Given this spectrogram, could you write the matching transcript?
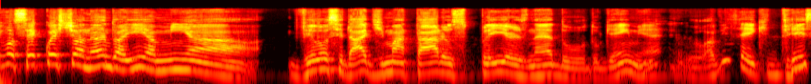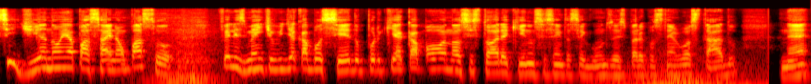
você questionando aí a minha velocidade de matar os players, né, do, do game, é, eu avisei que desse dia não ia passar e não passou. Felizmente o vídeo acabou cedo porque acabou a nossa história aqui nos 60 segundos, eu espero que você tenha gostado, né.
